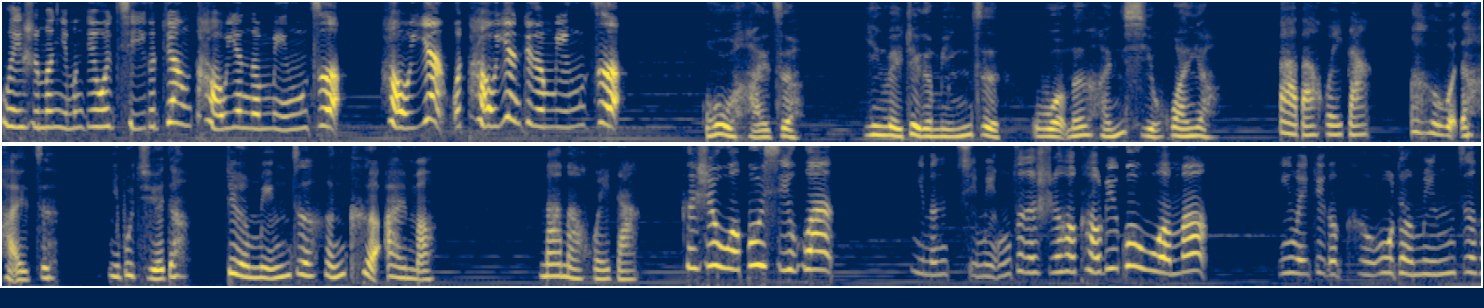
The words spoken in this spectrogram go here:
为什么你们给我起一个这样讨厌的名字？讨厌！我讨厌这个名字。”哦，孩子。因为这个名字我们很喜欢呀，爸爸回答。哦，我的孩子，你不觉得这个名字很可爱吗？妈妈回答。可是我不喜欢。你们起名字的时候考虑过我吗？因为这个可恶的名字，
